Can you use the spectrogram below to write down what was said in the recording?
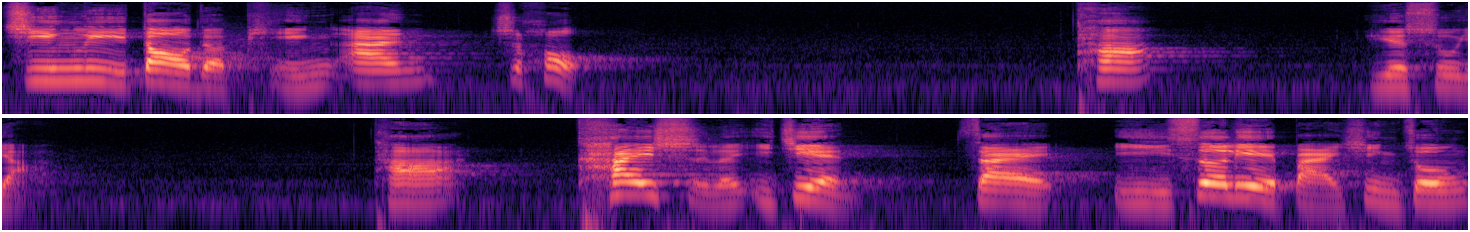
经历到的平安之后，他约书亚，他开始了一件在以色列百姓中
